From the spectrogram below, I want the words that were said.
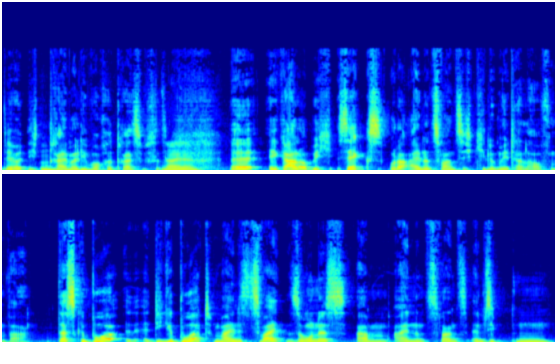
Der ja. wird nicht mhm. dreimal die Woche 30 bis 40. Nein, nein. Äh, egal, ob ich sechs oder 21 Kilometer laufen war. Das Gebur die Geburt meines zweiten Sohnes am 21, im 7.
